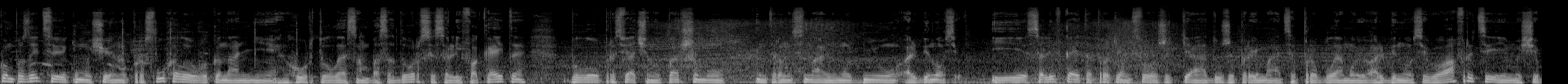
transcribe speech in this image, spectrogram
композицію, яку ми щойно прослухали у виконанні гурту Лес Амбасадорс і Саліфа Кейте, було присвячено першому інтернаціональному дню альбіносів. І Саліф Кейта протягом свого життя дуже переймається проблемою альбіносів у Африці, і ми ще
